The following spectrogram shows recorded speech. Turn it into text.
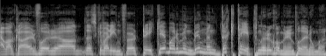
jeg var klar for at det skulle være innført ikke bare munnbind, men ducktape når du kommer inn på det rommet.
